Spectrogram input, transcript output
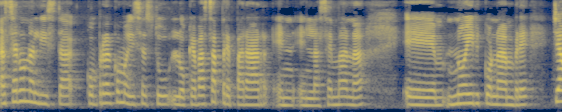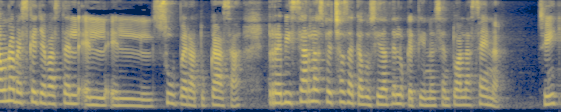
hacer una lista, comprar, como dices tú, lo que vas a preparar en, en la semana, eh, no ir con hambre. Ya una vez que llevaste el, el, el súper a tu casa, revisar las fechas de caducidad de lo que tienes en tu alacena. ¿Sí?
